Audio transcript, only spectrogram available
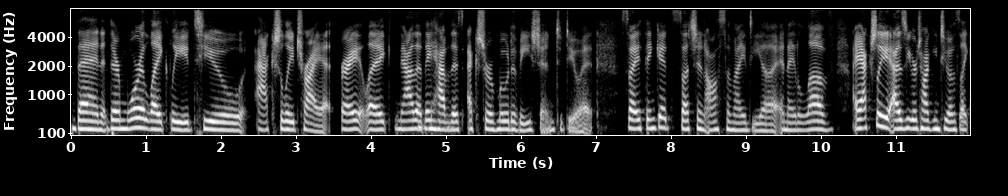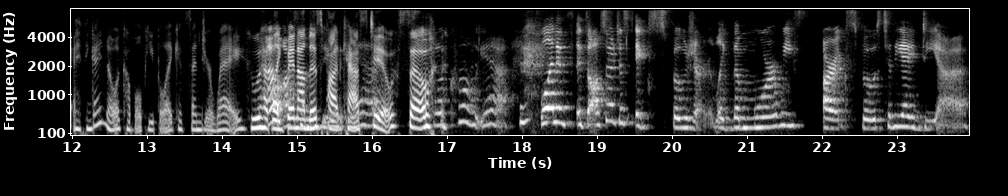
then they're more likely to actually try it, right? Like now that they have mm-hmm. this extra motivation to do it. So I think it's such an awesome idea. And I love, I actually, as you were talking to, I was like, I think I know a couple people I could send your way who have oh, like been on this dude. podcast yeah. too. So oh, cool. Yeah. Well, and it's, it's also just exposure. Like the more we are exposed to the idea,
